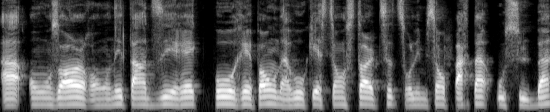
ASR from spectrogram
à 11h, on est en direct pour répondre à vos questions start sit sur l'émission Partant ou sur le banc.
